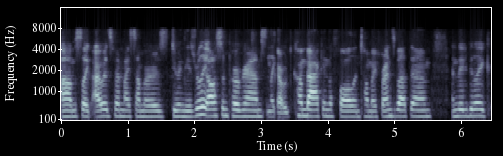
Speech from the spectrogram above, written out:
Um, so like I would spend my summers doing these really awesome programs, and like I would come back in the fall and tell my friends about them, and they'd be like,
